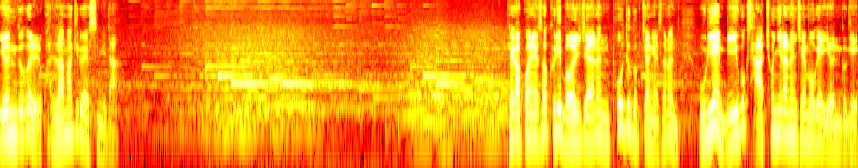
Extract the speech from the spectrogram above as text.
연극을 관람하기로 했습니다. 백악관에서 그리 멀지 않은 포드 극장에서는 우리의 미국 사촌이라는 제목의 연극이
